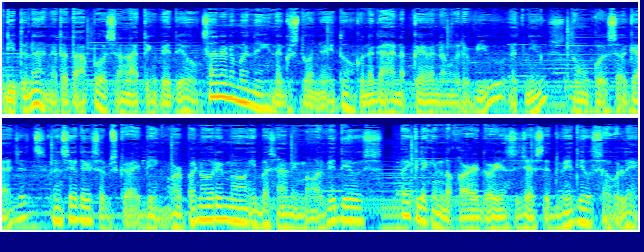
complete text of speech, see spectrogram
Dito na natatapos ang ating video. Sana naman ay nagustuhan nyo ito. Kung naghahanap kayo ng review at news tungkol sa gadgets, consider subscribing or panoorin mo ang iba sa aming mga videos by clicking the card or yung suggested videos sa huli.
